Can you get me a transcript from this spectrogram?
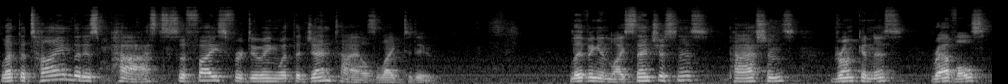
Let the time that is past suffice for doing what the Gentiles like to do living in licentiousness, passions, drunkenness, revels,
